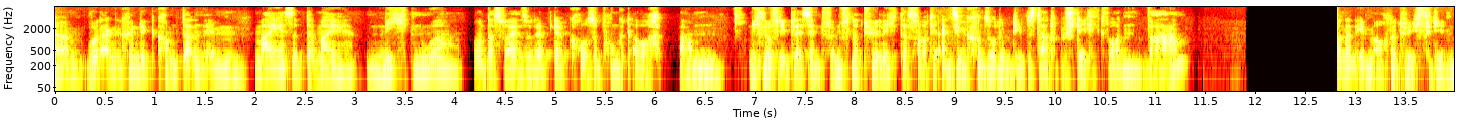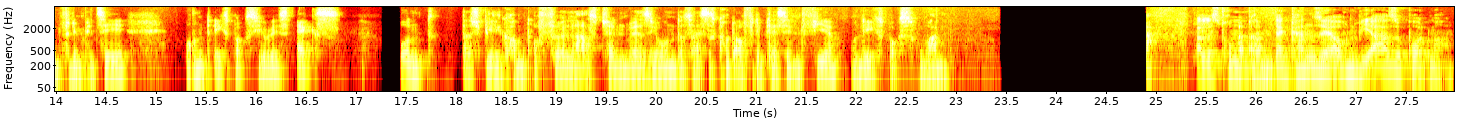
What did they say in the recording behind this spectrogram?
Ähm, wurde angekündigt, kommt dann im Mai, 7. Mai, nicht nur, und das war ja so der, der große Punkt auch, ähm, nicht nur für die PlayStation 5 natürlich, das war auch die einzige Konsole, die bis dato bestätigt worden war, sondern eben auch natürlich für den, für den PC und Xbox Series X. Und das Spiel kommt auch für Last-Gen-Version, das heißt, es kommt auch für die PlayStation 4 und die Xbox One. Alles drum und dran. Dann kann sie ja auch einen VR-Support machen.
